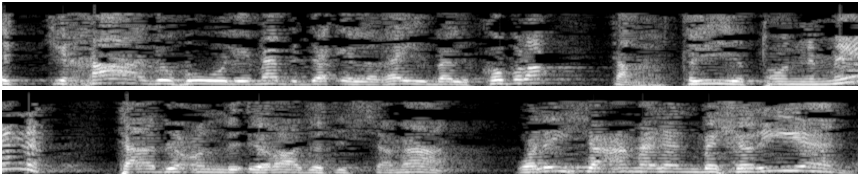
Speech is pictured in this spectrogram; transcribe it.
اتخاذه لمبدأ الغيبه الكبرى تخطيط منه تابع لإرادة السماء. وليس عملا بشريا.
